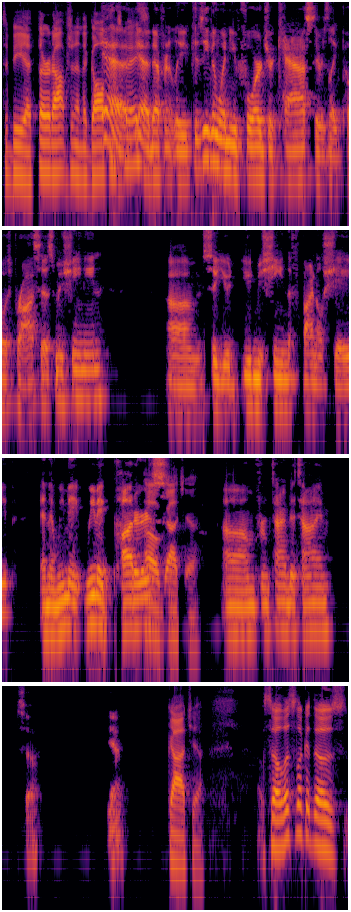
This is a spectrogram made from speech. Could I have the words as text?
to be a third option in the golfing yeah, space? yeah, definitely. Because even when you forge or cast, there's like post process machining. Um, so you'd you'd machine the final shape, and then we make we make putters Oh, gotcha. um, from time to time. So yeah, Gotcha. So let's look at those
